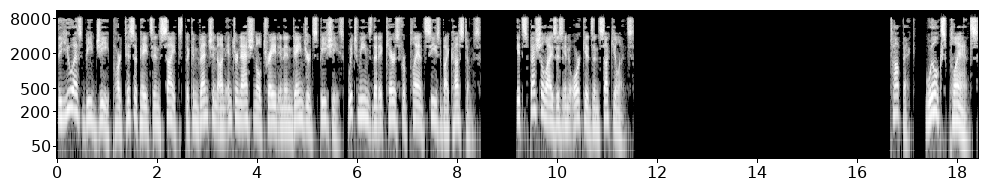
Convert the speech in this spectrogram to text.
The USBG participates in CITES the Convention on International Trade in Endangered Species, which means that it cares for plants seized by customs. It specializes in orchids and succulents. Wilkes plants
